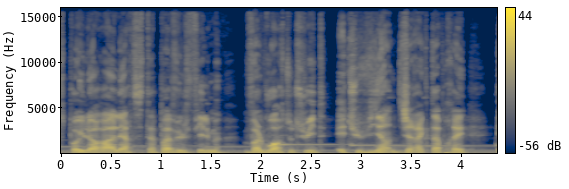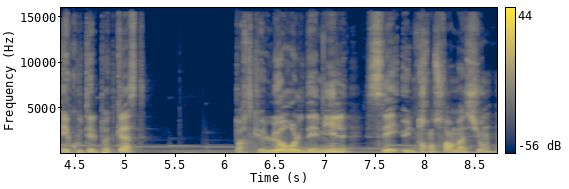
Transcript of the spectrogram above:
spoiler alerte si t'as pas vu le film, va le voir tout de suite et tu viens direct après écouter le podcast. Parce que le rôle d'Emile, c'est une transformation,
